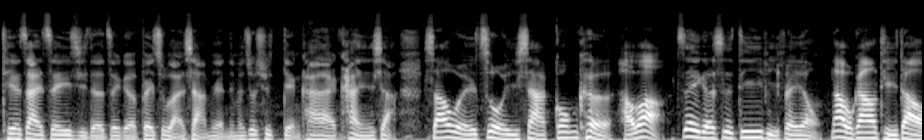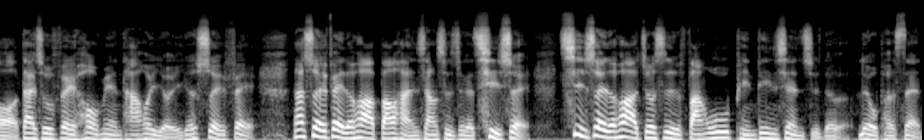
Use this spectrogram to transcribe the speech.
贴在这一集的这个备注栏下面，你们就去点开来看一下，稍稍微做一下功课，好不好？这个是第一笔费用。那我刚刚提到哦，代书费后面它会有一个税费，那税费的话包含像是这个契税，契税。的话就是房屋评定现值的六 percent。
